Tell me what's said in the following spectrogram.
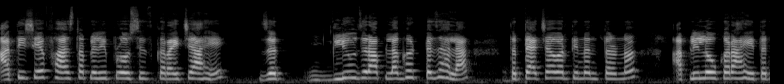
अतिशय फास्ट आपल्याला ही प्रोसेस करायची आहे. जर ग्ल्यू जर आपला घट्ट झाला तर त्याच्यावरती नंतर ना आपली लोकर आहे तर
